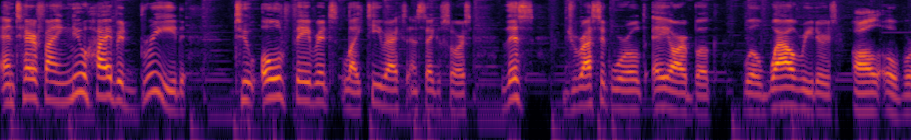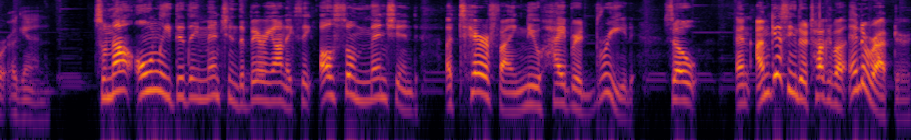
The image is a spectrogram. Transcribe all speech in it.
and terrifying new hybrid breed to old favorites like T Rex and Stegosaurus, this Jurassic World AR book will wow readers all over again. So not only did they mention the baryonyx, they also mentioned a terrifying new hybrid breed. So, and I'm guessing they're talking about Indoraptor.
